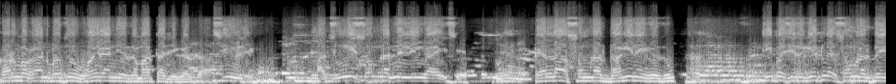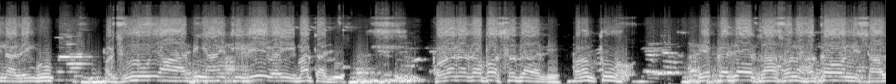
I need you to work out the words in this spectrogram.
કર્મકાંડ બધું ભોયરાની અંદર માતાજી કરતા. શિવલિંગ. આ જૂની સોમનાથની લિંગ આવી છે. પહેલા સોમનાથ ભાગી નહીં ગયું તે પછી તો કેટલાય સોમનાથ ભાઈના લિંગુ. પણ જૂનું આ હતી, અહીંથી લઈ ભાઈ માતાજી. ભોળાનાથ અપાસ સદા હતી. પરંતુ એક હજાર ત્રણસો ને સત્તાવનની સાલ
